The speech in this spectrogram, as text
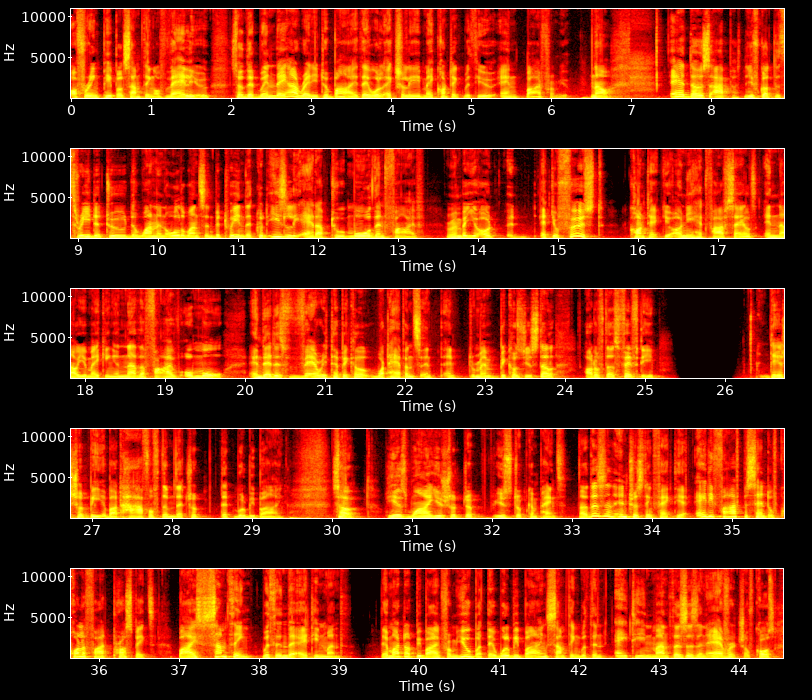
offering people something of value so that when they are ready to buy, they will actually make contact with you and buy from you. Now, add those up. You've got the three, the two, the one, and all the ones in between that could easily add up to more than five. Remember, you uh, at your first contact, you only had five sales, and now you're making another five or more, and that is very typical. What happens, and and remember, because you're still out of those fifty, there should be about half of them that should that will be buying. So here's why you should drip, use drip campaigns. Now this is an interesting fact here. 85% of qualified prospects buy something within the 18 month. They might not be buying from you, but they will be buying something within 18 months. This is an average, of course,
